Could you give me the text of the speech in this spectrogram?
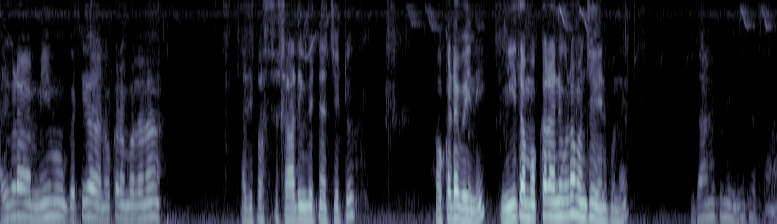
అది కూడా మేము గట్టిగా నొక్కడం వలన అది ఫస్ట్ స్టార్టింగ్ పెట్టిన చెట్టు ఒక్కటే పోయింది. మిగతా మొక్కలన్నీ కూడా మంచిగా ఎనుకున్నాయి దానికి నేను చేస్తాను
